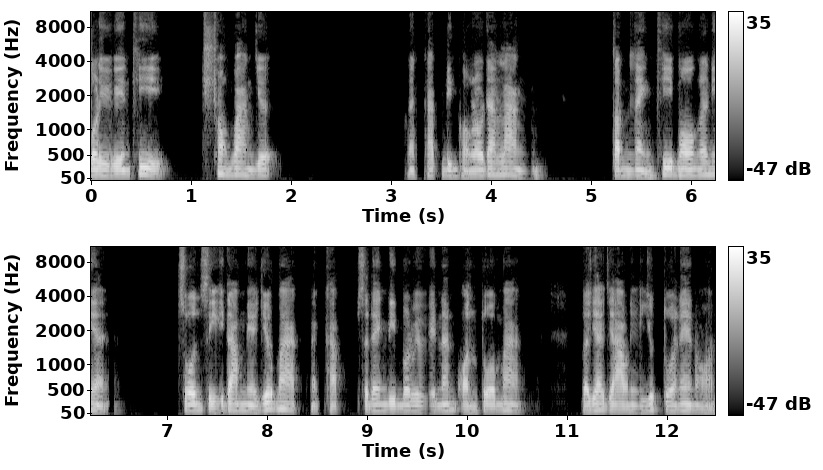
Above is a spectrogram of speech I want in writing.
บริเวณที่ช่องว่างเยอะนะครับ ดินของเราด้านล่างตำแหน่งที่มองแล้วเนี่ยโซนสีดำเนี่ยเยอะมากนะครับ แสดงดินบริเวณนั้นอ่อนตัวมาก ระยะยาวเนี่ยยุบตัวแน่นอน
